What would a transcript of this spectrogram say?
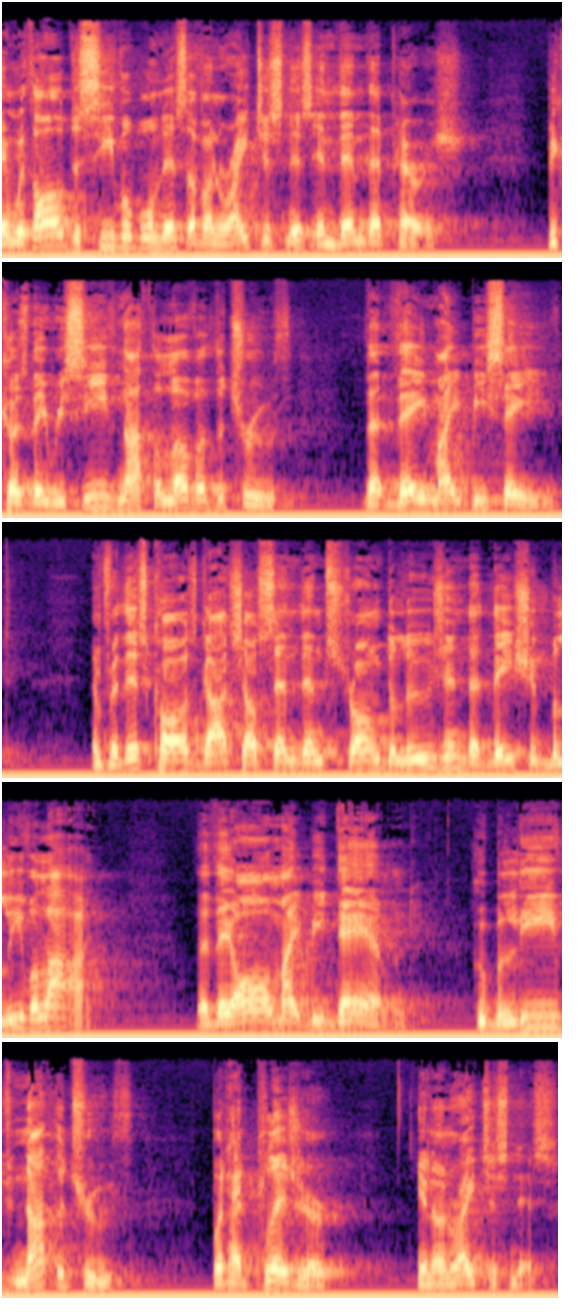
And with all deceivableness of unrighteousness in them that perish, because they receive not the love of the truth, that they might be saved. And for this cause God shall send them strong delusion that they should believe a lie, that they all might be damned, who believed not the truth, but had pleasure in unrighteousness.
